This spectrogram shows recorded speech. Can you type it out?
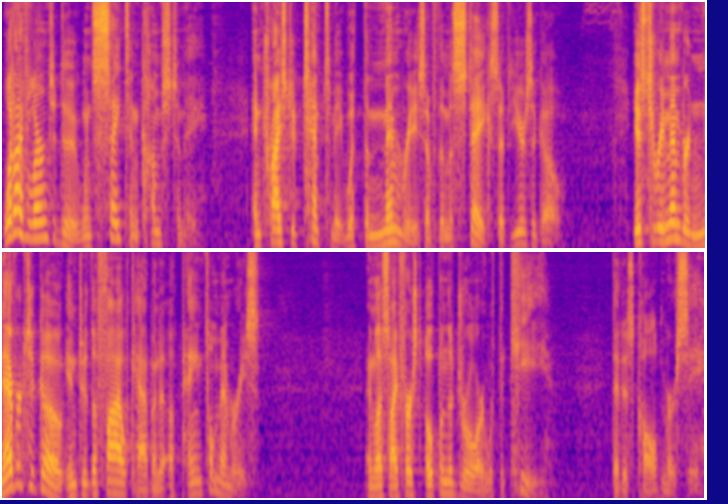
what I've learned to do when Satan comes to me and tries to tempt me with the memories of the mistakes of years ago is to remember never to go into the file cabinet of painful memories unless I first open the drawer with the key that is called mercy.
